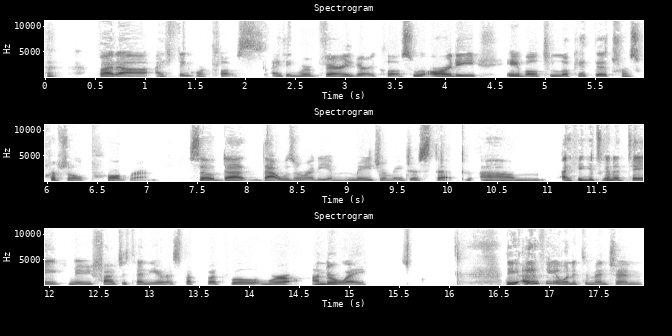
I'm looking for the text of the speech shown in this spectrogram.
but uh, I think we're close. I think we're very, very close. We're already able to look at the transcriptional program. So that that was already a major, major step. Um, I think it's going to take maybe five to ten years, but but we'll, we're underway. The other thing I wanted to mention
